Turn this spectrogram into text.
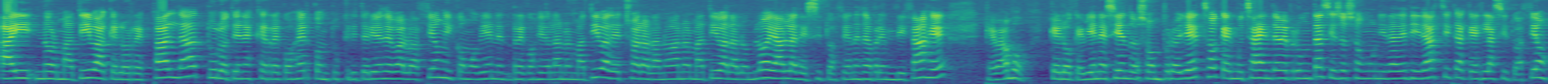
hay normativa que lo respalda, tú lo tienes que recoger con tus criterios de evaluación y como viene recogido la normativa. De hecho, ahora la nueva normativa, la LOMLOE, habla de situaciones de aprendizaje, que vamos, que lo que viene siendo son proyectos, que mucha gente me pregunta si eso son unidades didácticas, que es la situación.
